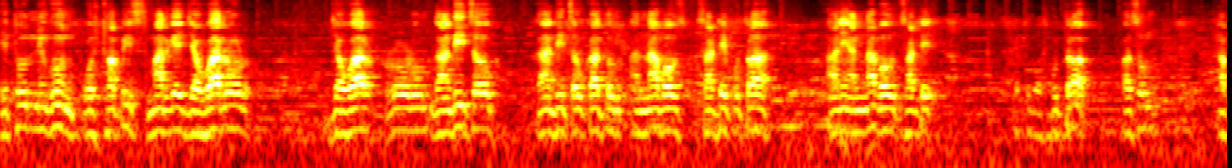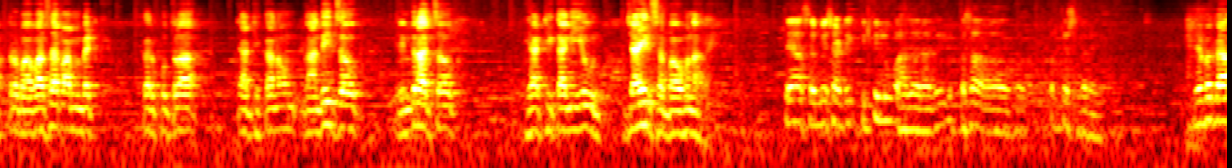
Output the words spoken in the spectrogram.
येथून निघून पोस्ट ऑफिस मार्गे जव्हार रोड जव्हार रोडहून गांधी चौक गांधी चौकातून अण्णाभाऊ साठे पुतळा आणि अण्णाभाऊ साठे पुतळापासून डॉक्टर बाबासाहेब आंबेडकर पुतळा त्या ठिकाणाहून गांधी चौक इंदिरा चौक ह्या ठिकाणी येऊन जाहीर सभा होणार आहे. त्या सभेसाठी किती लोक हजर राहतील? कसा प्रतिसाद राहील हे बघा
